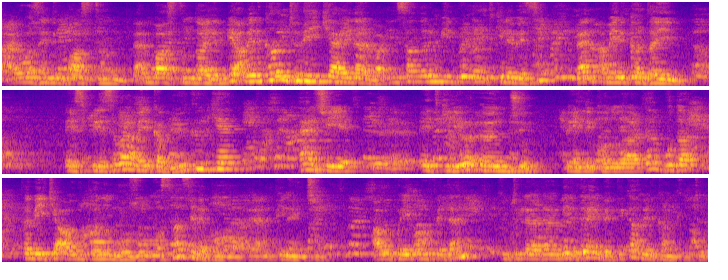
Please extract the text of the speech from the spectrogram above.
I was in Boston, ben Boston'daydım. Bir Amerikan türü hikayeler var. İnsanların birbirini etkilemesi, ben Amerika'dayım. Esprisi var, Amerika büyük ülke. Her şeyi e, etkiliyor, öncü belli konularda. Bu da tabii ki Avrupa'nın bozulmasına sebep oluyor yani Pina için. Avrupa'yı mahveden kültürlerden biri de elbette ki Amerikan kültürü.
